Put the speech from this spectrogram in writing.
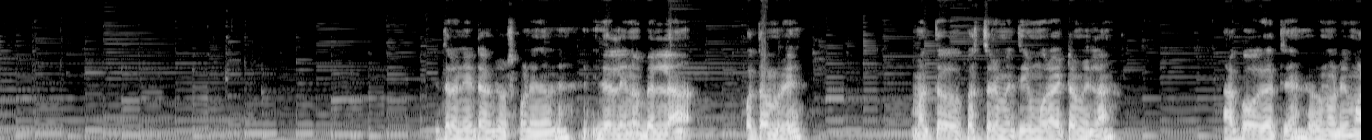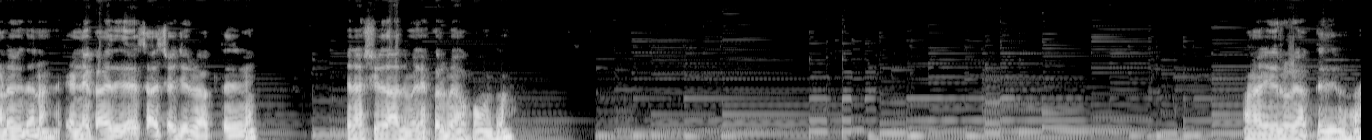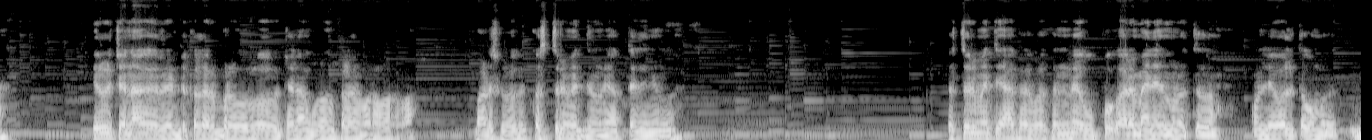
ಈ ಥರ ನೀಟಾಗಿ ಜೋಡಿಸ್ಕೊಂಡಿದ್ದಾವೆ ಇದರಲ್ಲಿ ಏನು ಬೆಲ್ಲ, ಕೊತ್ತಂಬರಿ ಮತ್ತು ಕಸ್ತೂರಿ ಮೆಂತಿ ಈ ಮೂರು ಐಟಮ್ ಇಲ್ಲ. ಹಾಕೋ ಹೇಳ್ತೀನಿ ಇವಾಗ ನೋಡಿ ಮಾಡೋ ವಿಧಾನ. ಎಣ್ಣೆ ಕಾಯ್ದಿದೆ, ಸಾಸಿವೆ ಜೀರಿಗೆ ಹಾಕ್ತಾ ಇದೀವಿ. ಚೆನ್ನಾಗಿ ಸಿಡಿದಾದ್ಮೇಲೆ ಕರಿಬೇವು ಹಾಕೊಬೋದು ಆಮೇಲೆ ಈರುಳ್ಳಿ ಹಾಕ್ತಾ ಇದೀವಿ ಇವಾಗ. ಈರುಳ್ಳಿ ಚೆನ್ನಾಗಿ ರೆಡ್ ಕಲರ್ ಬರೋವರೆಗೂ, ಚೆನ್ನಾಗಿ ಬ್ರೌನ್ ಕಲರ್ ಬರೋವರೆಗೂ ಬಾಡಿಸ್ಕೊಳ್ಬೇಕು ಕಸ್ತೂರಿ ಮೆಂತಿ ನೋಡಿ ಹಾಕ್ತಾ ಇದೀನಿ ಇವಾಗ. ಕಸ್ತೂರಿ ಮೆಂತ್ಯ ಯಾಕೆ ಹಾಕ್ಬೇಕಂದ್ರೆ ಉಪ್ಪು, ಖಾರ ಮ್ಯಾನೇಜ್ ಮಾಡುತ್ತೆ ಒಂದು ಲೆವೆಲ್ ತೊಗೊಂಬರುತ್ತೆ.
